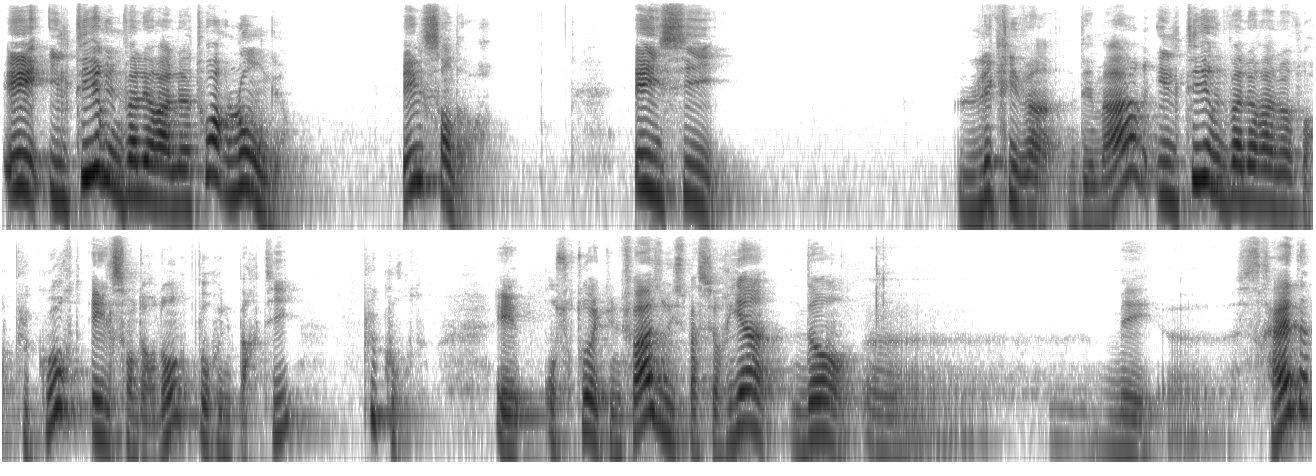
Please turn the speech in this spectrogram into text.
et il tire une valeur aléatoire longue et il s'endort. Et ici, l'écrivain démarre, il tire une valeur aléatoire plus courte et il s'endort donc pour une partie plus courte. Et on se retrouve avec une phase où il ne se passe rien dans euh, mes euh, threads,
